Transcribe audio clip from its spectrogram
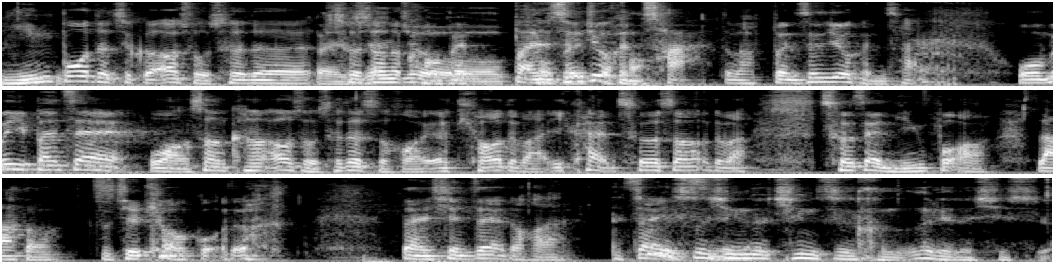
宁波的这个二手车的车商的口碑本身就很差，对吧？本身就很差。我们一般在网上看二手车的时候啊要挑，对吧？一看车商，对吧？车在宁波啊，拉倒，直接跳过，对吧？但现在的话，这个事情的性质很恶劣的，其实。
